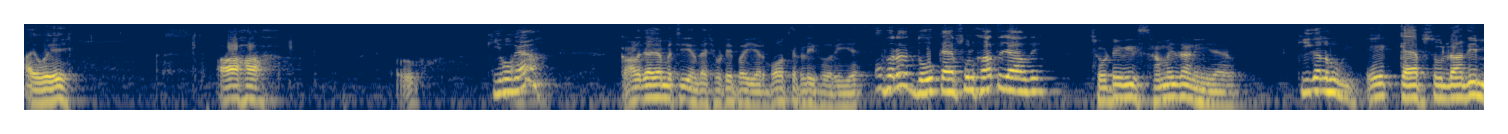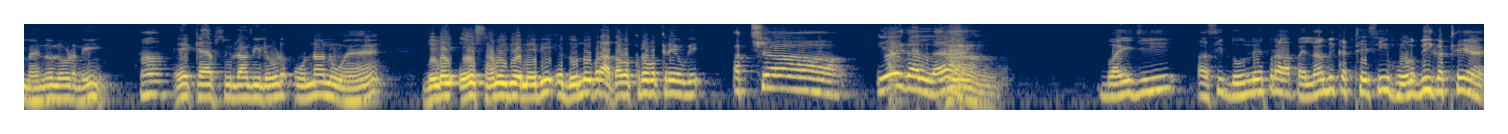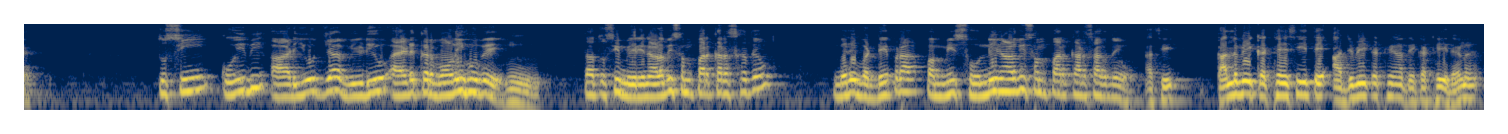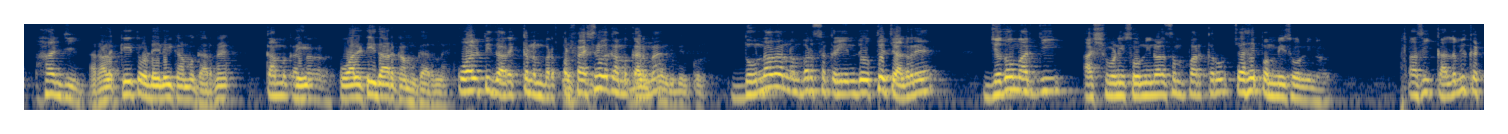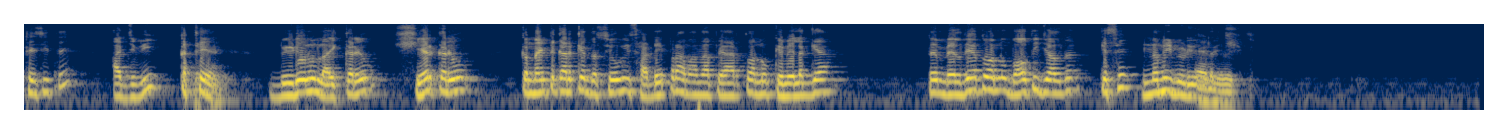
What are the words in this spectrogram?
ਹਾਏ। ਓਏ ਆਹਾ ਕੀ ਹੋ ਗਿਆ? ਕਾਲਜਾ ਜਾਂ ਮੱਚੀ ਜਾਂਦਾ ਛੋਟੇ ਭਾਈ ਯਾਰ ਬਹੁਤ ਤਕਲੀਫ ਹੋ ਰਹੀ ਹੈ। ਉਹ ਫਿਰ ਨਾ ਦੋ ਕੈਪਸੂਲ ਖਾ ਤੇਜ਼ਾਬ ਦੇ। ਛੋਟੇ ਵੀਰ ਸਮਝਦਾ ਨਹੀਂ ਯਾਰ। ਕੀ ਗੱਲ ਹੋ ਗਈ? ਇਹ ਕੈਪਸੂਲਾਂ ਦੀ ਮੈਨੂੰ ਲੋੜ ਨਹੀਂ। ਹਾਂ। ਇਹ ਕੈਪਸੂਲਾਂ ਦੀ ਲੋੜ ਉਹਨਾਂ ਨੂੰ ਹੈ ਜਿਹੜੇ ਇਹ ਸਮਝਦੇ ਨੇ ਵੀ ਇਹ ਦੋਨੋਂ ਭਰਾ ਤਾਂ ਵੱਖਰੋ ਵੱਖਰੇ ਹੋ ਗਏ। ਅੱਛਾ ਇਹ ਗੱਲ ਹੈ। ਹਾਂ। ਬਾਈ ਜੀ ਅਸੀਂ ਦੋਨੇ ਭਰਾ ਪਹਿਲਾਂ ਵੀ ਇਕੱਠੇ ਸੀ ਹੁਣ ਵੀ ਇਕੱਠੇ ਆ ਤੁਸੀਂ ਕੋਈ ਵੀ ਆਡੀਓ ਜਾਂ ਵੀਡੀਓ ਐਡ ਕਰਵਾਉਣੀ ਹੋਵੇ ਤਾਂ ਤੁਸੀਂ ਮੇਰੇ ਨਾਲ ਵੀ ਸੰਪਰਕ ਕਰ ਸਕਦੇ ਹੋ। ਮੇਰੇ ਵੱਡੇ ਭਰਾ ਪੰਮੀ ਸੋਨੀ ਨਾਲ ਵੀ ਸੰਪਰਕ ਕਰ ਸਕਦੇ ਹੋ। ਅਸੀਂ ਕੱਲ ਵੀ ਇਕੱਠੇ ਸੀ ਤੇ ਅੱਜ ਵੀ ਇਕੱਠੇ ਆ ਤੇ ਇਕੱਠੇ ਹੀ ਰਹਿਣਾ। ਹਾਂਜੀ। ਰਲ ਕੇ ਹੀ ਤੁਹਾਡੇ ਲਈ ਕੰਮ ਕਰਨਾ ਹੈ। ਕੰਮ ਤੇ ਕਰਨਾ ਨਾਲ ਕੁਆਲਿਟੀਦਾਰ ਕੰਮ ਕਰਨਾ ਹੈ। ਕੁਆਲਿਟੀਦਾਰ ਇੱਕ ਨੰਬਰ ਪ੍ਰੋਫੈਸ਼ਨਲ ਕੰਮ ਕਰਨਾ ਬਿਲਕੁਲ ਬਿਲਕੁਲ। ਦੋਨਾਂ ਦਾ ਨੰਬਰ ਸਕਰੀਨ ਦੇ ਉੱਤੇ ਚੱਲ ਰਿਹਾ ਹੈ। ਜਦੋਂ ਮਰਜ਼ੀ ਅਸ਼ਵਨੀ ਸੋਨੀ ਨਾਲ ਸੰਪਰਕ ਕਰੋ ਚਾਹੇ ਪੰਮੀ ਸੋਨੀ ਨਾਲ। ਅਸੀਂ ਕੱਲ ਵੀ ਇਕੱਠੇ ਸੀ ਤੇ ਅੱਜ ਵੀ ਇਕੱਠੇ ਆਂ। ਵੀਡੀਓ ਨੂੰ ਲਾਈਕ ਕਰਿਓ ਸ਼ੇਅਰ ਕਰਿਓ ਕਮੈਂਟ ਕਰਕੇ ਦੱਸਿਓ ਵੀ ਸਾਡੇ ਭਰਾਵਾਂ ਦਾ ਪਿਆਰ ਤੁਹਾਨੂੰ ਕਿਵੇਂ ਲੱਗਿਆ। ਤੇ ਮਿਲਦੇ ਆ ਤੁਹਾਨੂੰ ਬਹੁਤ ਹੀ ਜਲਦ ਕਿਸੇ ਨਵੀਂ ਵੀਡੀਓ ਦੇ ਵਿੱਚ।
